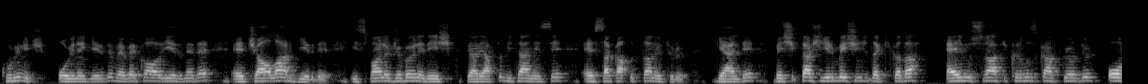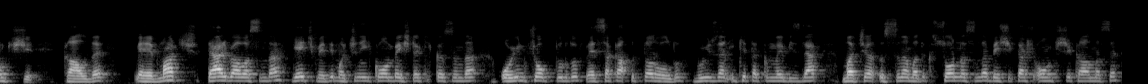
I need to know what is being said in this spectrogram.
Kurunic oyuna girdi ve Bekao yerine de e, Çağlar girdi. İsmail Hoca böyle değişiklikler yaptı. Bir tanesi e, sakatlıktan ötürü geldi. Beşiktaş 25. dakikada El Musrati kırmızı kart gördü. 10 kişi kaldı. E, maç derbi havasında geçmedi. Maçın ilk 15 dakikasında oyun çok durdu ve sakatlıklar oldu. Bu yüzden iki takım ve bizler maça ısınamadık. Sonrasında Beşiktaş 10 kişi kalması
